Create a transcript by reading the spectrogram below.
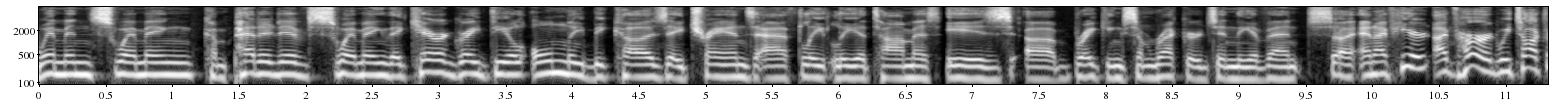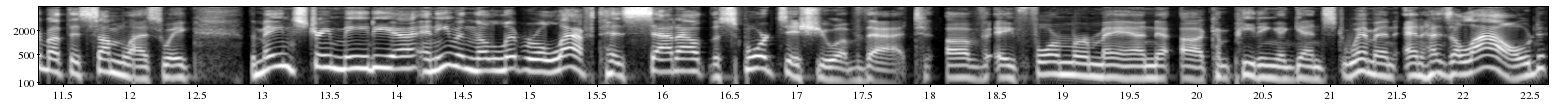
women swimming, competitive swimming. They care a great deal only because a trans athlete, Lia Thomas, is uh, breaking some records in the event. and I've heard, I've heard, we talked about this some last week. The mainstream media and even the liberal left has sat out the sports issue of that, of a former man uh, competing against women, and has allowed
